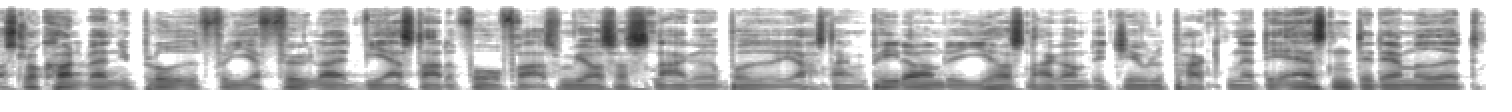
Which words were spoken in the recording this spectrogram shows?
at slå koldt vand i blodet, fordi jeg føler, at vi er startet forfra, som vi også har snakket, både jeg har snakket med Peter om det, I har snakket om det, Djævlepakten, at det er sådan det der med, at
